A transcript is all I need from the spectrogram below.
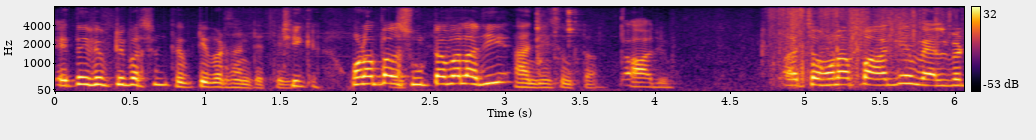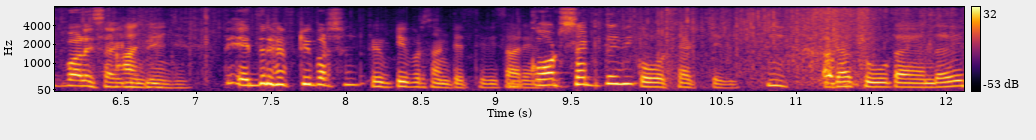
ਇੱਥੇ 50% 50% ਇੱਥੇ। ਠੀਕ ਹੈ। ਹੁਣ ਆਪਾਂ ਸੂਟਾਂ ਵਾਲਾ ਜੀ। ਹਾਂਜੀ ਸੂਟਾ। ਆ ਜਾਓ। ਅੱਛਾ ਹੁਣ ਆਪਾਂ ਆ ਗਏ ਵੈਲਵਟ ਵਾਲੇ ਸਾਈਡ ਤੇ। ਹਾਂਜੀ। ਤੇ ਇੱਧਰ 50% 50% ਇੱਥੇ ਵੀ ਸਾਰੇ। ਕੋਟ ਸੈਟ ਤੇ ਵੀ? ਕੋਟ ਸੈਟ ਤੇ ਵੀ। ਇਹਦਾ ਸੂਟ ਆ ਜਾਂਦਾ ਇਹ।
